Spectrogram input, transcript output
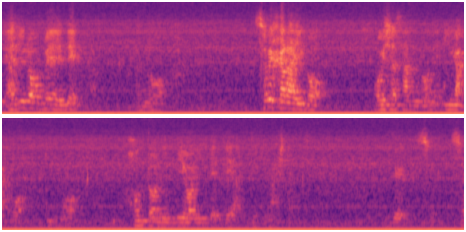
やじろべえであのそれから以後お医者さんのね医学をもう本当に身を入れてやってきました。でそそ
